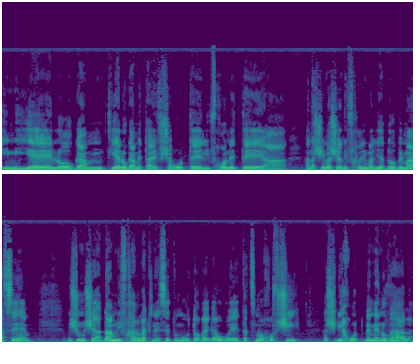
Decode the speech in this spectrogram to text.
אם יהיה לו גם, תהיה לו גם את האפשרות אה, לבחון את אה, האנשים אשר נבחרים על ידו במעשיהם. משום שאדם נבחר לכנסת ומאותו רגע הוא רואה את עצמו חופשי, השליחות ממנו והלאה.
